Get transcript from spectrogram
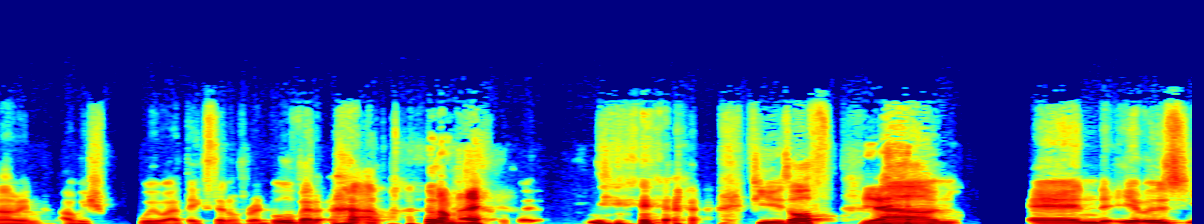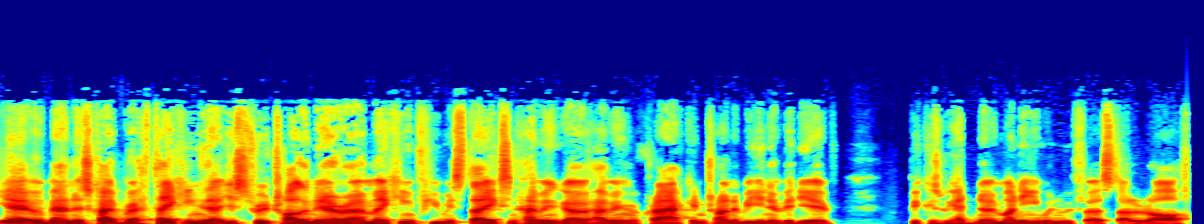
I mean, I wish we were at the extent of Red Bull, but someday, a few years off. Yeah. Um, and it was yeah man it was quite breathtaking that just through trial and error making a few mistakes and having a go having a crack and trying to be innovative because we had no money when we first started off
